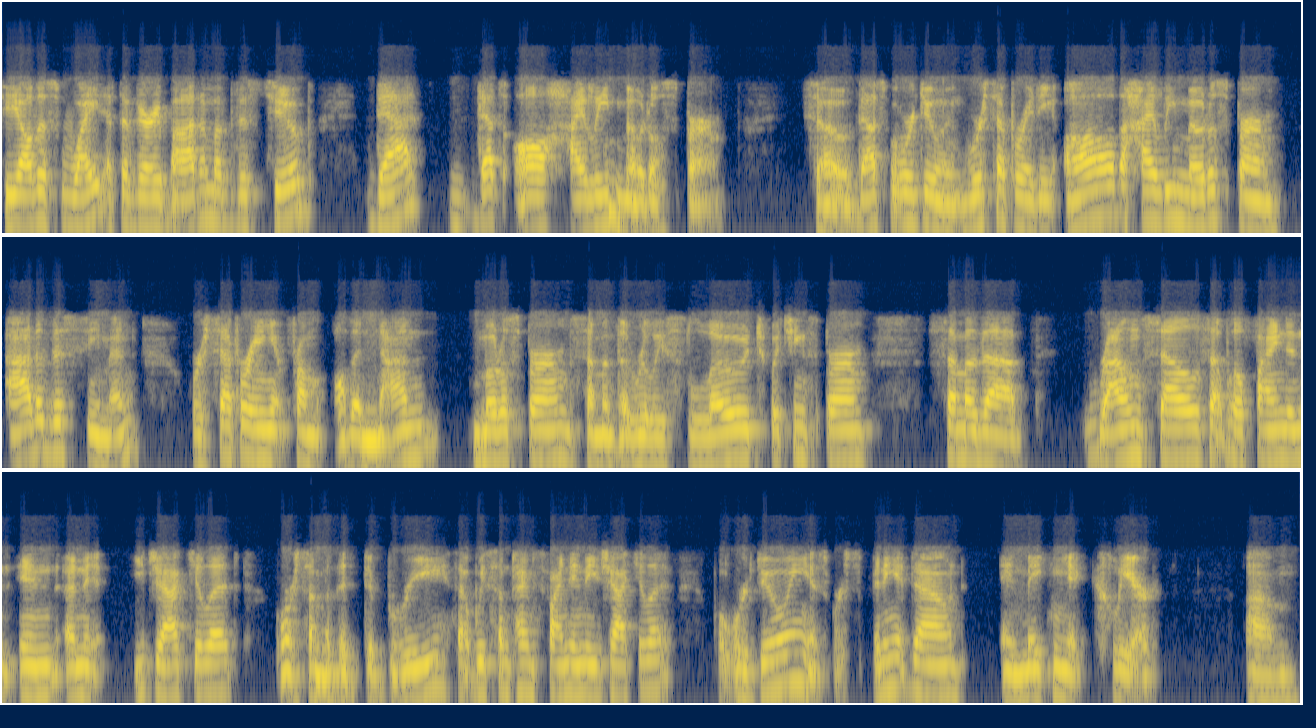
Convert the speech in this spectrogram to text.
See all this white at the very bottom of this tube? That, that's all highly motile sperm. So that's what we're doing. We're separating all the highly motile sperm out of this semen. We're separating it from all the non-motile sperm, some of the really slow twitching sperm, some of the round cells that we'll find in, in an ejaculate, or some of the debris that we sometimes find in ejaculate. What we're doing is we're spinning it down and making it clear um,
